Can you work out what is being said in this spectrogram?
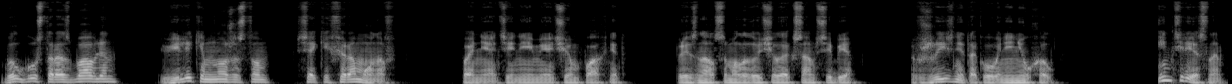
был густо разбавлен великим множеством всяких феромонов. Понятия не имею, чем пахнет, признался молодой человек сам себе. В жизни такого не нюхал. Интересно,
